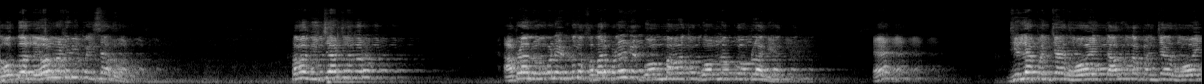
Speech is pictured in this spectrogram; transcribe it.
હોદ્દો લેવા માટે બી પૈસા લેવાના તમે વિચાર તો કરો. આપણા લોકોને એટલું તો ખબર પડે કે ગોમમાં હોય તો ગોમનો કોમ લાગે. હે? જિલ્લા પંચાયત હોય, તાલુકા પંચાયત હોય.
